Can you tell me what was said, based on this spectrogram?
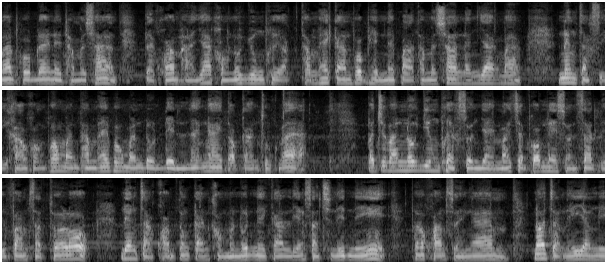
มารถพบได้ในธรรมชาติ แต่ความหายากของนกยุงเผือกทำให้การพบเห็นในป่าธรรมชาตินั้นยากมาก เนื่องจากสีขาวของพวกมันทำให้พวกมันโดดเด่นและง่ายต่อการถูกล่าปัจจุบันนกยุงเผือกส่วนใหญ่มักจะพบในสวนสัตว์หรือฟาร์มสัตว์ทั่วโลก เนื่องจากความต้องการของมนุษย์ในการเลี้ยงสัตว์ชนิดนี้ เพื่อความสวยงาม นอกจากนี้ยังมี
